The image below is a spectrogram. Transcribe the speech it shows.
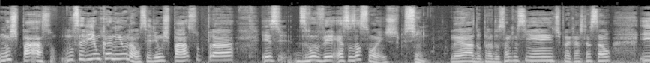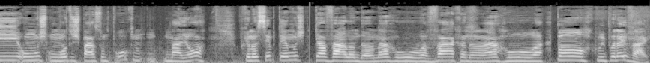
um espaço. Não seria um canil, não. Seria um espaço para desenvolver essas ações Sim. Né, para adoção consciente, para castração e um, um outro espaço um pouco maior, porque nós sempre temos cavalo andando na rua, vaca andando na rua, porco e por aí vai.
